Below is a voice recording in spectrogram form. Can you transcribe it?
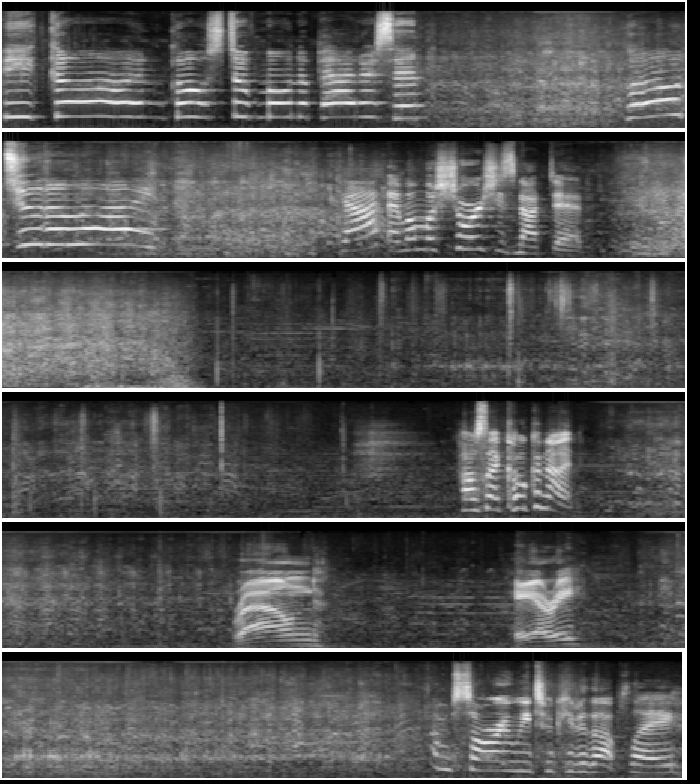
Be gone, ghost of Mona Patterson. Go to the light. Cat, I'm almost sure she's not dead. How's that coconut? Round. Hairy. I'm sorry we took you to that play.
